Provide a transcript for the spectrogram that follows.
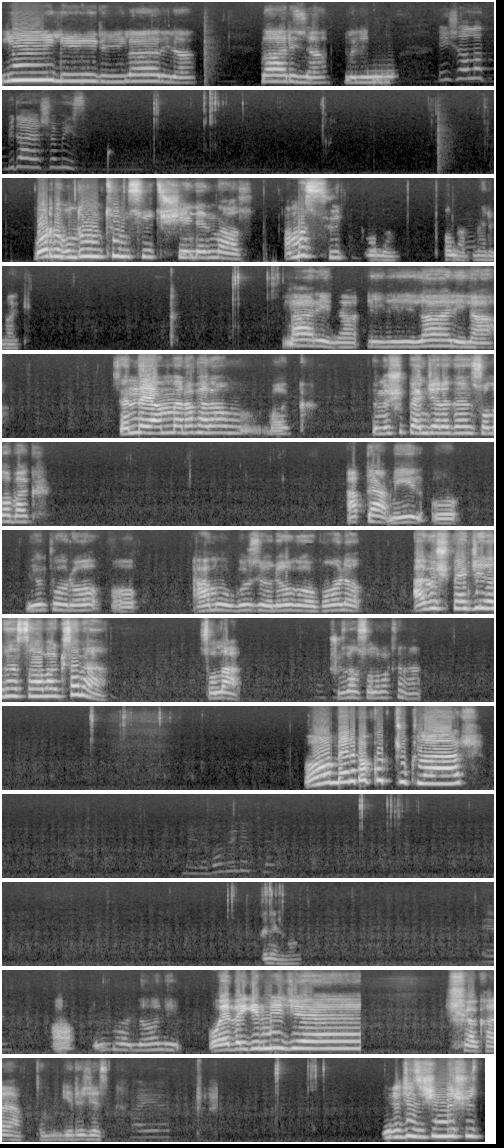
Li li li la li la. La li la li la. İnşallah bir daha yaşamayız. Bu arada bulduğun tüm süt şeylerini al. Ama süt dolu olanları bak. La li la li li la li la. Sen de yanlara falan bak. Sen de şu pencereden sola bak. Hatta mail o Yurtoro o Amu guzu logo molo. Abi şu pencereden sağa baksana. Sola. Şuradan sola baksana. Oo merhaba kurtçuklar. Merhaba veletler. Bu ne lan? Ev. Aa, ne? O eve girmeyeceğiz. Şaka yaptım. Gireceğiz. Hayır. Gireceğiz içinde şu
